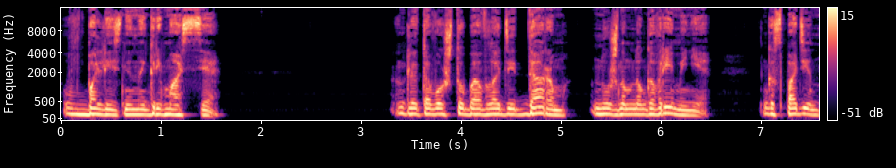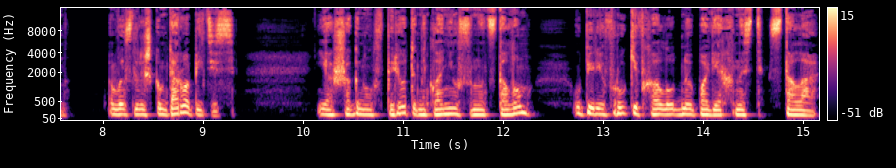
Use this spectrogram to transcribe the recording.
в болезненной гримасе. Для того, чтобы овладеть даром, нужно много времени. Господин, вы слишком торопитесь. Я шагнул вперед и наклонился над столом, уперев руки в холодную поверхность стола.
